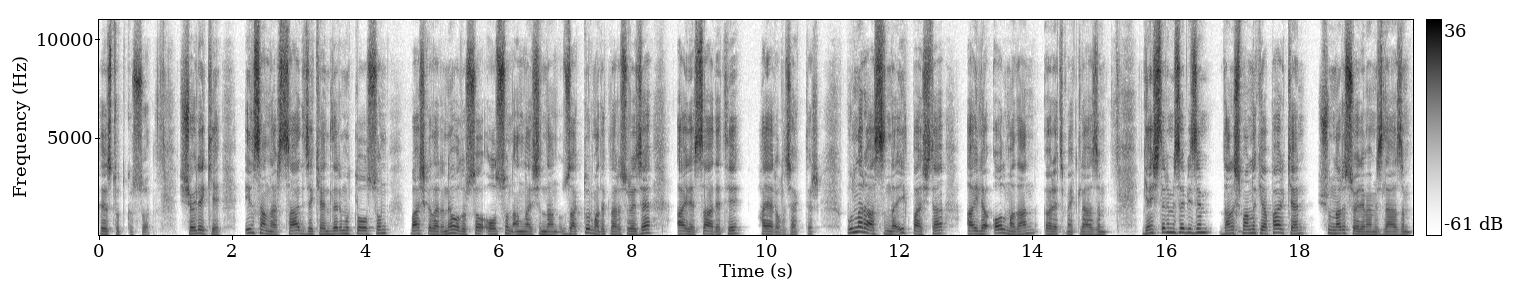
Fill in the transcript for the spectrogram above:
hız tutkusu. Şöyle ki insanlar sadece kendileri mutlu olsun, başkaları ne olursa olsun anlayışından uzak durmadıkları sürece aile saadeti hayal olacaktır. Bunları aslında ilk başta aile olmadan öğretmek lazım. Gençlerimize bizim danışmanlık yaparken şunları söylememiz lazım.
